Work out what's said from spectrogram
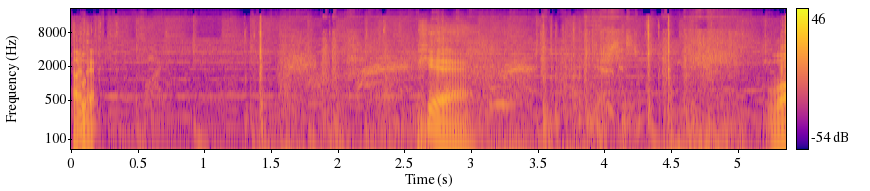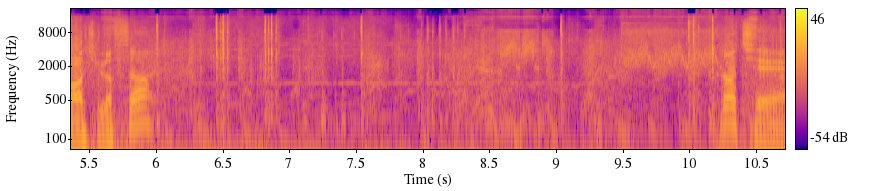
아, 네. 피해. 와, 질렀어? 그렇지.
